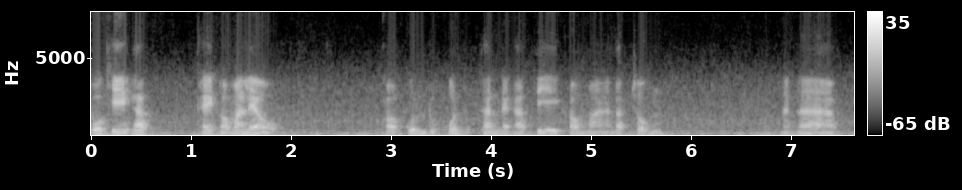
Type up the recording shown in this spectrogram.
ออเคครับ ใครเข้ามาแล้ว ขอบคุณทุกคนทุกท่านนะครับ ที่เข้ามารับชมนะครับ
